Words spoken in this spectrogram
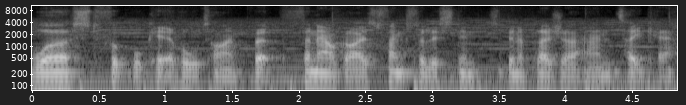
worst football kit of all time. But for now, guys, thanks for listening. It's been a pleasure and take care.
